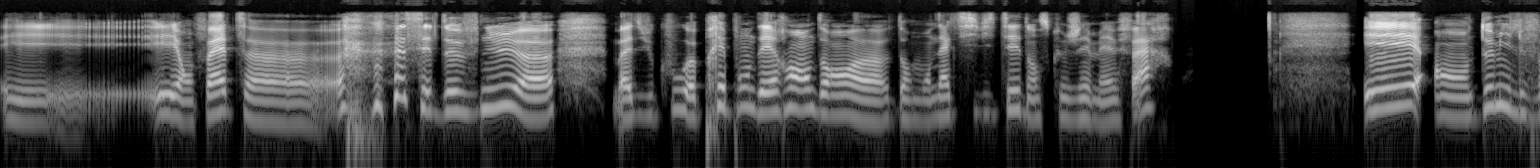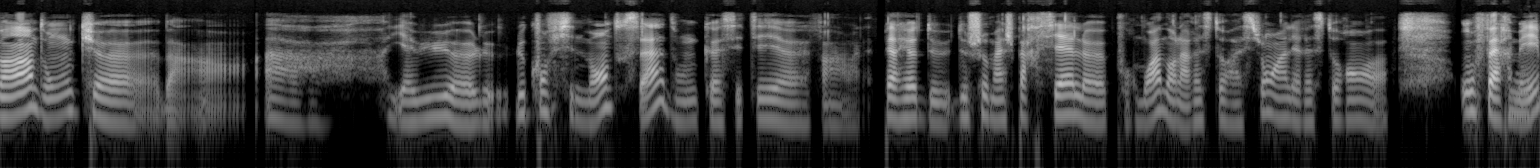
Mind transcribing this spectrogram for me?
Et et en fait, c'est devenu, bah, du coup, prépondérant dans, mon activité, dans ce que j'aimais faire et en 2020 donc, ben, ah, il y a eu, le le confinement, tout ça donc c'était, enfin, voilà, période de de chômage partiel, pour moi dans la restauration, hein. Les restaurants, ont Mmh fermé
